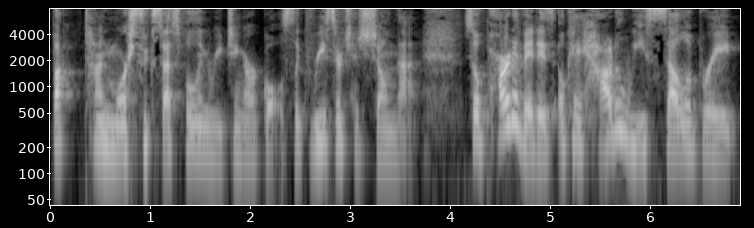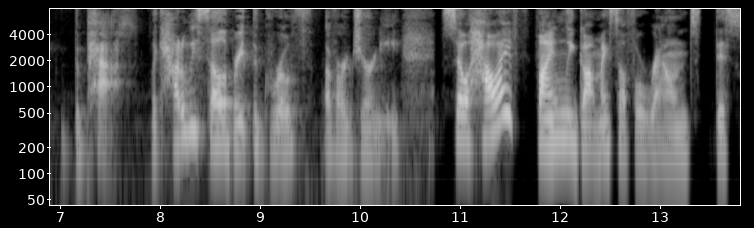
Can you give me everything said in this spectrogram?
fuck ton more successful in reaching our goals. Like research has shown that. So, part of it is okay, how do we celebrate the path? Like, how do we celebrate the growth of our journey? So, how I finally got myself around this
